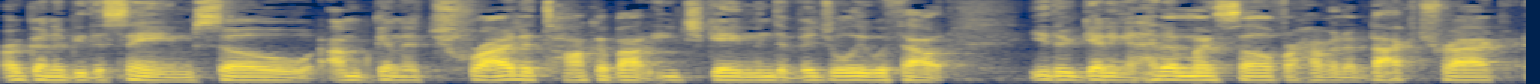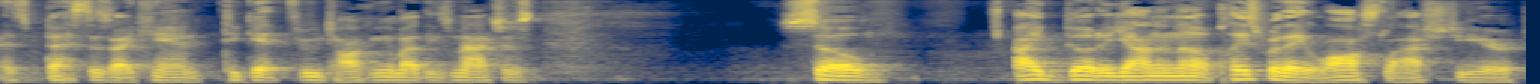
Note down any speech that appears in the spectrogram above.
are going to be the same. So I'm going to try to talk about each game individually without either getting ahead of myself or having to backtrack as best as I can to get through talking about these matches. So I go to Giannina, a place where they lost last year,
